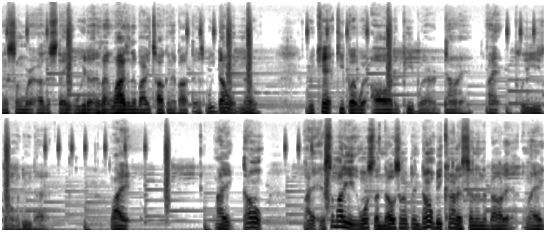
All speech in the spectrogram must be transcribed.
in somewhere other state, we don't like why is anybody talking about this? We don't know. We can't keep up with all the people that are dying. Like, please don't do that. Like, like don't like if somebody wants to know something, don't be condescending about it. Like,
